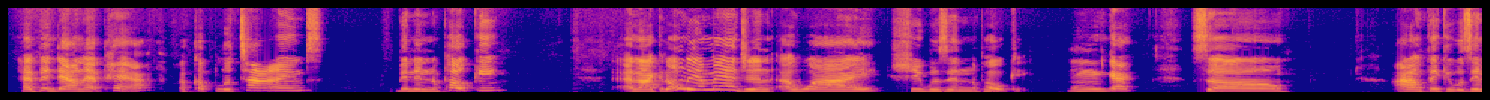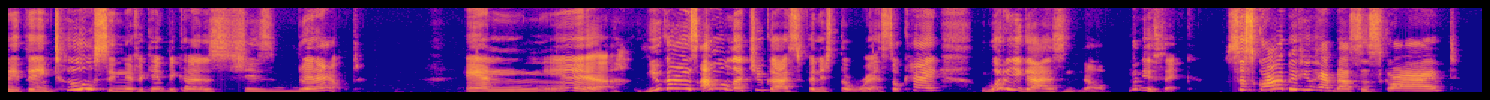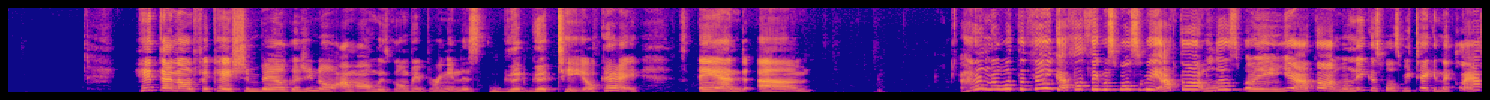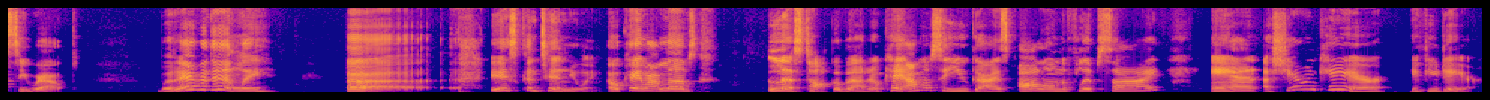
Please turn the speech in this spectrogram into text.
have been down that path a couple of times, been in the pokey. And I could only imagine uh, why she was in the pokey. Okay. So I don't think it was anything too significant because she's been out. And yeah, you guys, I'm gonna let you guys finish the rest, okay? What do you guys know? What do you think? Subscribe if you have not subscribed. Hit that notification bell because you know I'm always gonna be bringing this good, good tea, okay? And um, I don't know what to think. I thought they were supposed to be. I thought Liz. I mean, yeah, I thought Monique is supposed to be taking the classy route, but evidently, uh, it's continuing. Okay, my loves, let's talk about it. Okay, I'm gonna see you guys all on the flip side, and a share and care if you dare.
